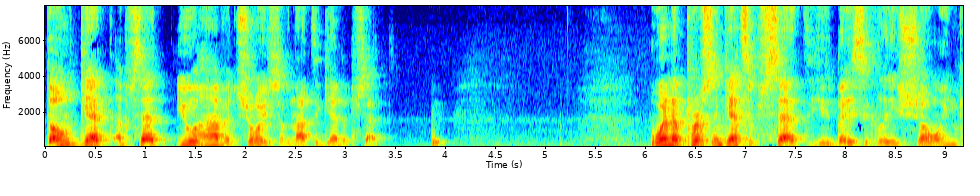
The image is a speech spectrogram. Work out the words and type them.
don't get upset. You have a choice of not to get upset. When a person gets upset, he's basically showing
